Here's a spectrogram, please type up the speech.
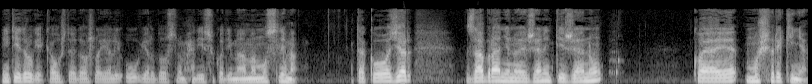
niti druge, kao što je došlo jeli, u vjerodostojnom hadisu kod imama muslima. Također, zabranjeno je ženiti ženu koja je mušrikinja,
